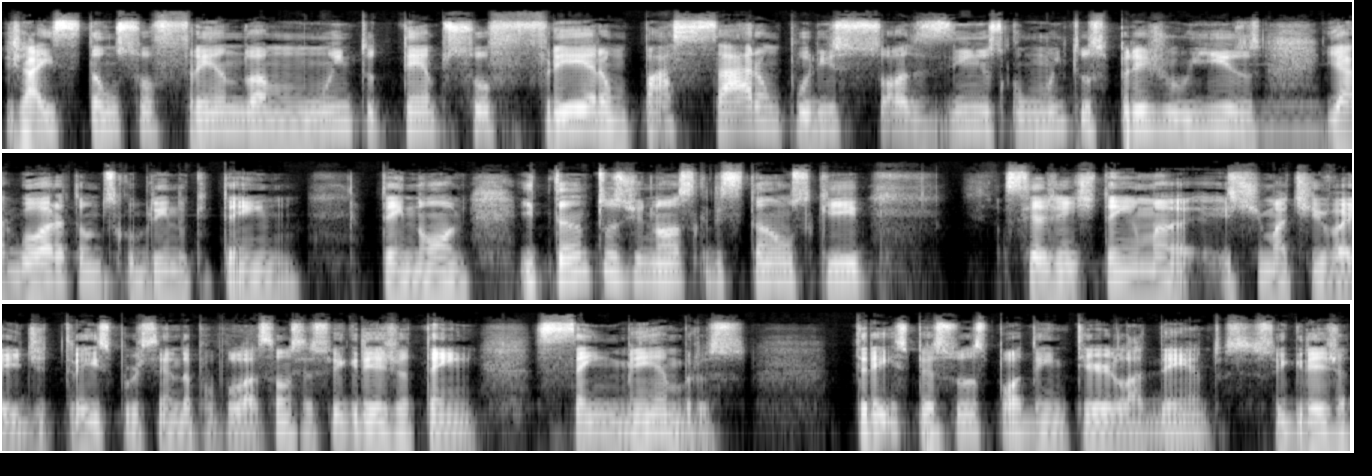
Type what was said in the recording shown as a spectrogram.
já estão sofrendo há muito tempo, sofreram, passaram por isso sozinhos, com muitos prejuízos, e agora estão descobrindo que tem, tem nome. E tantos de nós cristãos que se a gente tem uma estimativa aí de 3% da população, se a sua igreja tem 100 membros, três pessoas podem ter lá dentro. Se a sua igreja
